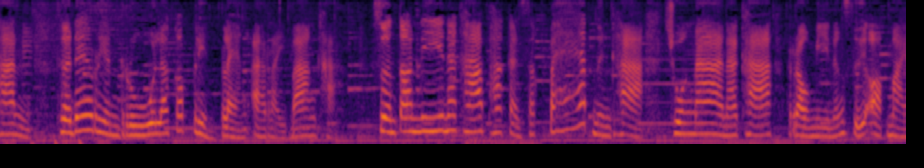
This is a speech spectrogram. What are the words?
ท่าน เธอได้เรียนรู้แล้วก็เปลี่ยนแปลงอะไรบ้างค่ะ ส่วนตอนนี้นะคะพักกันสักแป๊บหนึ่งค่ะ ช่วงหน้านะคะ เรามีหนังสือออกใหม่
